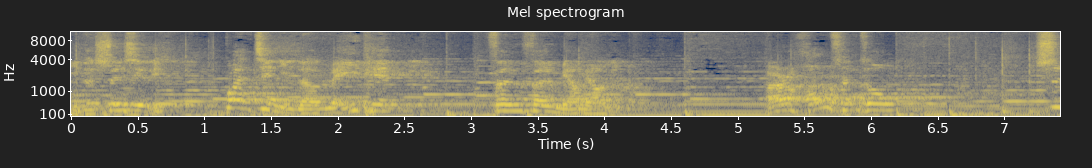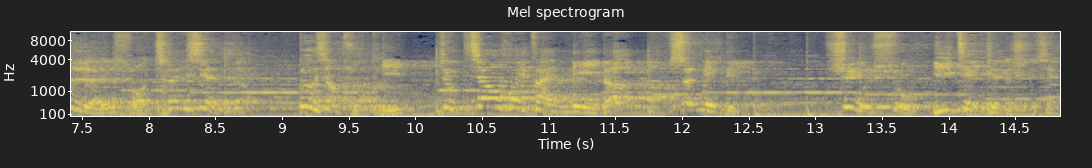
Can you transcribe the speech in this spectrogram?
你的身心里，灌进你的每一天分分秒秒里，而红尘中世人所称羡的各项主题，就将会在你的生命里迅速一件一件的实现。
